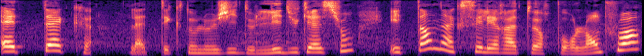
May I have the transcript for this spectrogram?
EdTech, la technologie de l'éducation, est un accélérateur pour l'emploi.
